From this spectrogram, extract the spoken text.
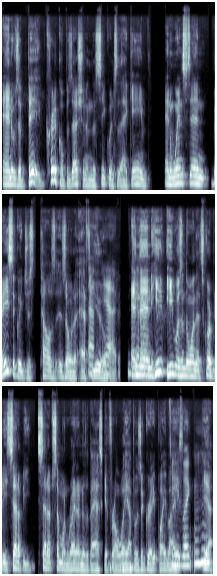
and it was a big critical possession in the sequence of that game. And Winston basically just tells Izzo to f, F- you. yeah And then he he wasn't the one that scored, but he set up he set up someone right under the basket for a layup. It was a great play by he's like mhm. yeah,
